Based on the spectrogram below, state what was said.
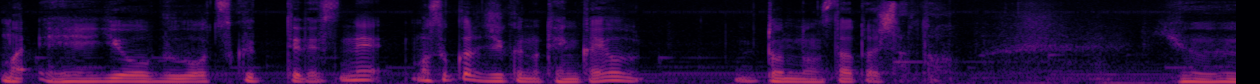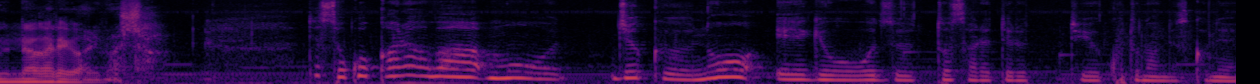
まあ、営業部を作ってですね、まあ、そこから塾の展開をどんどんスタートしたという流れがありました。でそこからはもう塾の営業をずっとされてるっていうことなんですかね？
